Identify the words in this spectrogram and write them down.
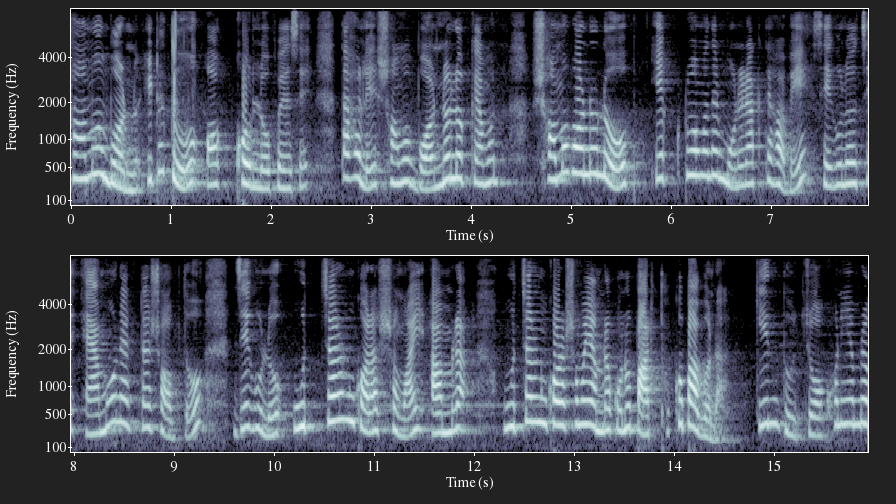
সমবর্ণ, এটা তো অক্ষর লোপ হয়েছে। তাহলে সমবর্ণ লোপ কেমন? সমবর্ণ লোপ একটু আমাদের মনে রাখতে হবে, সেগুলো হচ্ছে এমন একটা শব্দ যেগুলো উচ্চারণ করার সময় আমরা, উচ্চারণ করার সময় আমরা কোনো পার্থক্য পাবো না। কিন্তু যখনই আমরা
